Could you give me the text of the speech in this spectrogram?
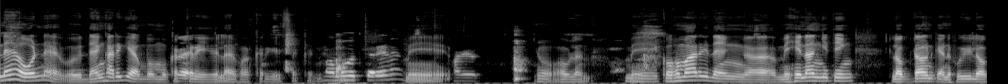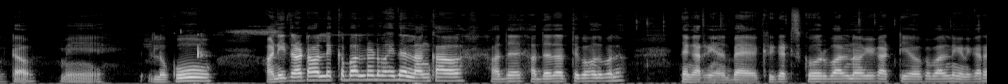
නෑ ඕන්න දැන් හරික අඹ මොකරේ වෙලා මමුත් කරන මේ ඔවුලන්න මේ කොහොමාරි දැන් මෙහෙනම් ඉතින් ලොක්ඩවන් කැන හුරි ලොක්ටව් මේ ලොකු අනිත රටවල් එක්ක බලන්නට මහිත ලංකාව හද හද දත්ත කොහොඳ බල අරන බෑ ක්‍රිකට් ස්කෝර් බලනාගේ කට්ටිය ඕක බලන ගෙන කර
